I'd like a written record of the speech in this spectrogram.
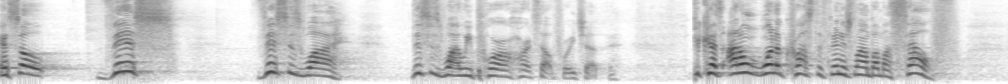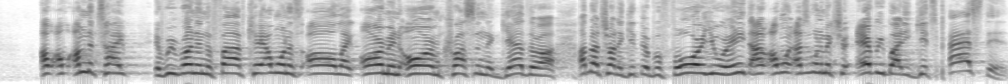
And so this, this is why, this is why we pour our hearts out for each other because I don't want to cross the finish line by myself. I, am the type, if we run into 5K, I want us all like arm in arm crossing together. I, am not trying to get there before you or anything. I, I, want, I just want to make sure everybody gets past it.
